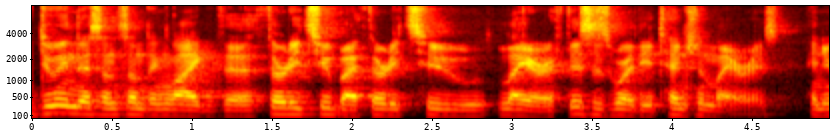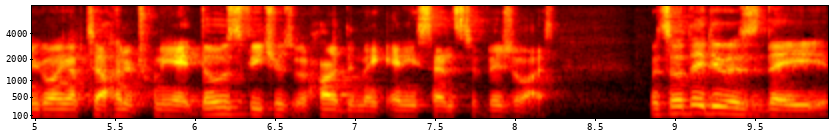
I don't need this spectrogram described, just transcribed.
doing this on something like the 32 by 32 layer, if this is where the attention layer is, and you're going up to 128, those features would hardly make any sense to visualize. But so what they do is they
